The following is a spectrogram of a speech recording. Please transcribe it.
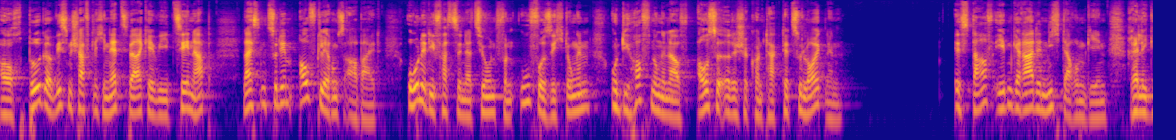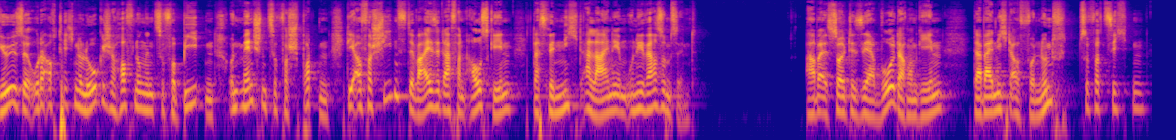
auch bürgerwissenschaftliche Netzwerke wie CENAP leisten zudem Aufklärungsarbeit, ohne die Faszination von UFO-Sichtungen und die Hoffnungen auf außerirdische Kontakte zu leugnen. Es darf eben gerade nicht darum gehen, religiöse oder auch technologische Hoffnungen zu verbieten und Menschen zu verspotten, die auf verschiedenste Weise davon ausgehen, dass wir nicht alleine im Universum sind. Aber es sollte sehr wohl darum gehen, dabei nicht auf Vernunft zu verzichten,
